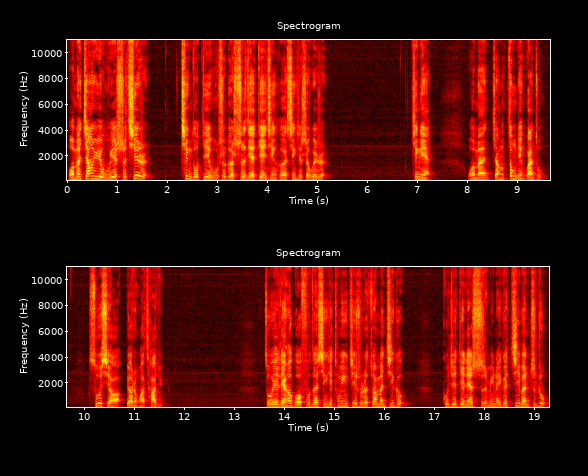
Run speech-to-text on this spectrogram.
我们将于五月十七日庆祝第五十个世界电信和信息社会日。今年，我们将重点关注缩小标准化差距。作为联合国负责信息通信技术的专门机构，国际电联使命的一个基本支柱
